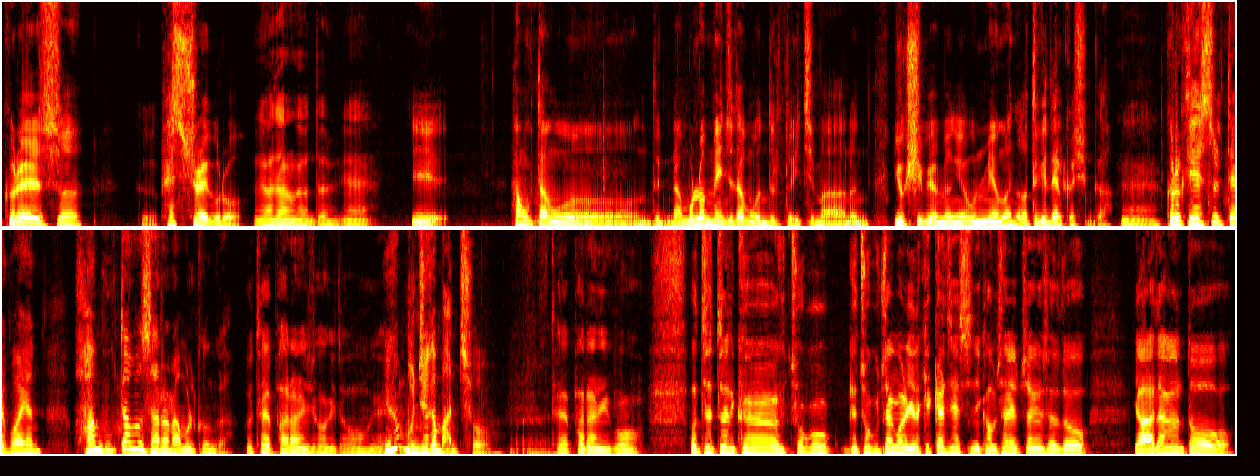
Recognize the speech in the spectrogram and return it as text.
그래서 그 패스트트랙으로 야당 의원들. 예. 이 한국당 의원들이나 물론 민주당 의원들도 있지만은 60여 명의 운명은 어떻게 될 것인가. 예. 그렇게 했을 때 과연 한국당은 살아남을 건가. 그 대파란이죠 거기도. 예. 이건 문제가 많죠. 대파란이고 어쨌든 그 조국 조국 장관을 이렇게까지 했으니 검찰 입장에서도 야당은 또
